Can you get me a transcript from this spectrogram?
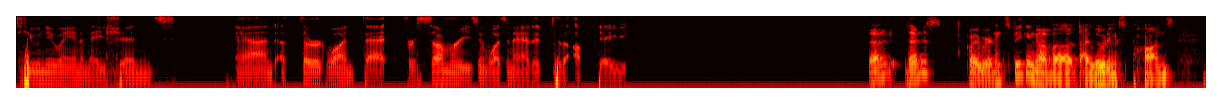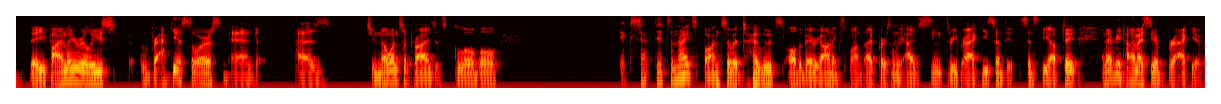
two new animations and a third one that for some reason wasn't added to the update. That that is quite weird. And speaking of uh, diluting spawns, they finally released Brachiosaurus, and as to no one's surprise, it's global. Except it's a night spawn, so it dilutes all the Baryonyx spawns. I personally, I've seen three Brachies since the, since the update, and every time I see a Brachie, I'm,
